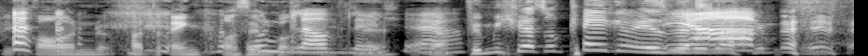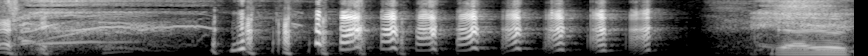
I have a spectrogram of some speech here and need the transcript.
die Frauen verdrängt aus dem Unglaublich, Bereich. Ne? ja. Für mich wäre es okay gewesen, wenn Ja. du sagst. ja, gut.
